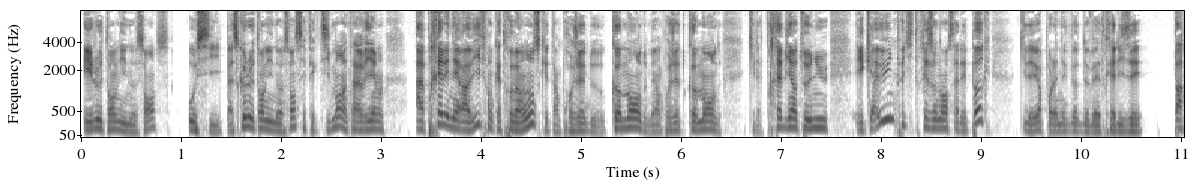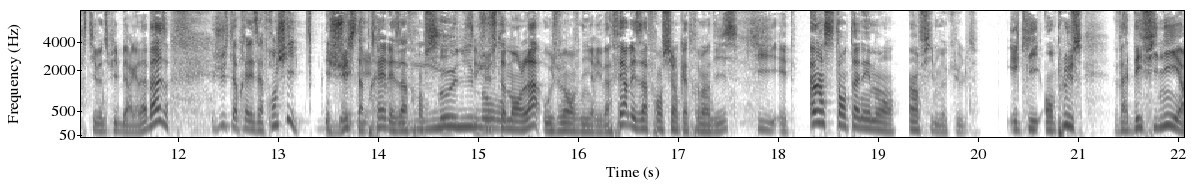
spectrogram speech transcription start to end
Et Le temps de l'innocence aussi. Parce que Le temps de l'innocence, effectivement, intervient après Les nerfs à vif en 91, qui est un projet de commande, mais un projet de commande qu'il a très bien tenu et qui a eu une petite résonance à l'époque, qui d'ailleurs, pour l'anecdote, devait être réalisé par Steven Spielberg à la base. Juste après les affranchis. Juste après Les Affranchis. monument. C'est justement là où je veux en venir. Il va faire Les Affranchis en 90, qui est instantanément un film culte. Et qui, en plus, va définir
